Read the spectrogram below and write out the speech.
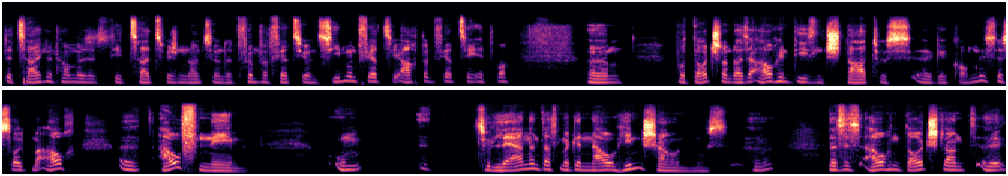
bezeichnet haben. Das ist die Zeit zwischen 1945 und 47, 48 etwa, ähm, wo Deutschland also auch in diesen Status äh, gekommen ist. Das sollte man auch äh, aufnehmen, um äh, zu lernen, dass man genau hinschauen muss. Äh, dass es auch in Deutschland, äh,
